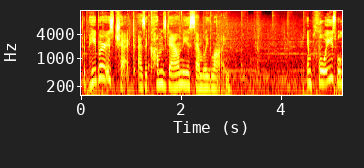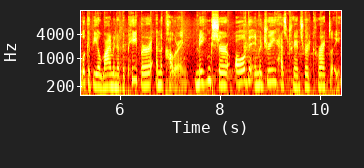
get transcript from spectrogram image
The paper is checked as it comes down the assembly line. Employees will look at the alignment of the paper and the coloring, making sure all the imagery has transferred correctly.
